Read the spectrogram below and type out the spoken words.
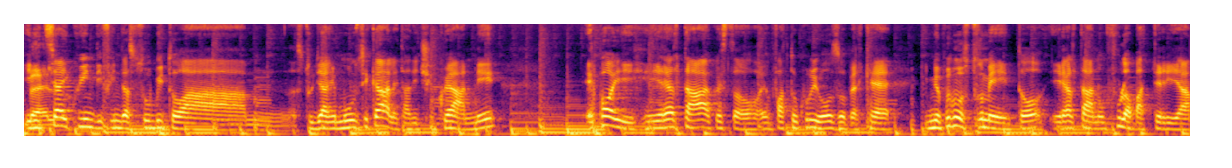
Iniziai Bello. quindi fin da subito a mm, studiare musica all'età di 5 anni e poi in realtà questo è un fatto curioso perché il mio primo strumento in realtà non fu la batteria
